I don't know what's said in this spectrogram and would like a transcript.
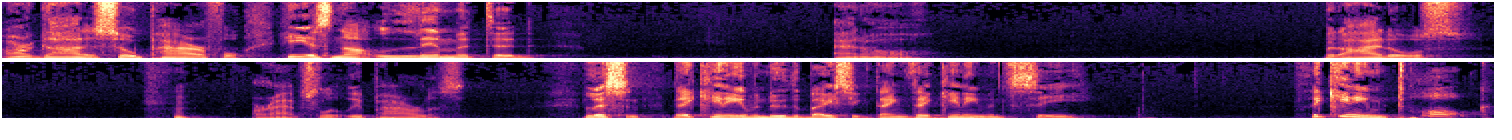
Our God is so powerful, He is not limited at all. But idols are absolutely powerless. Listen, they can't even do the basic things, they can't even see, they can't even talk.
